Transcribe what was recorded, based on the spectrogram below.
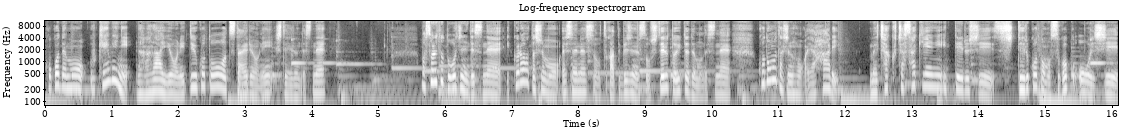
ここでも受け身にならないようにっていうことを伝えるようにしているんですね。まあ、それと同時にですねいくら私も SNS を使ってビジネスをしていると言ってでもですね子どもたちの方がやはりめちゃくちゃ先に行っているし知っていることもすごく多いし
